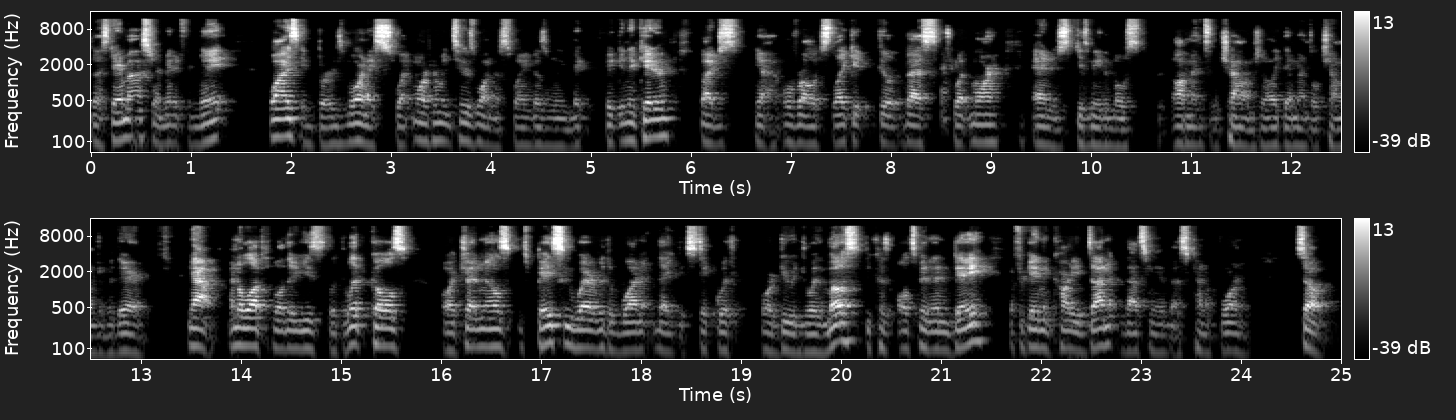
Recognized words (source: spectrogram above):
the Stairmaster minute for minute wise, it burns more and I sweat more from it too as well. And the sweating doesn't really make big indicator, but I just, yeah, overall, just like it, feel it best, sweat more, and it just gives me the most uh, mental challenge. And I like that mental challenge over there. Now, I know a lot of people either use like ellipticals or treadmills. It's basically wherever the one that you can stick with or do enjoy the most, because ultimately, at the end of the day, if you're getting the cardio done, that's to be the best kind of form. So,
